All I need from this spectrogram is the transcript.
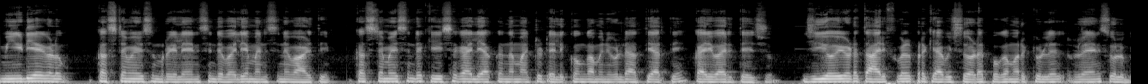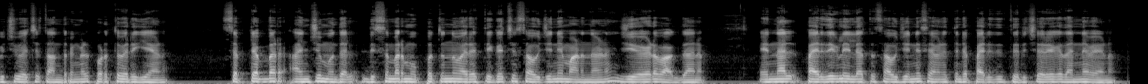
മീഡിയകളും കസ്റ്റമേഴ്സും റിലയൻസിന്റെ വലിയ മനസ്സിനെ വാഴ്ത്തി. കസ്റ്റമേഴ്സിന്റെ കീശ കാലിയാക്കുന്ന മറ്റു ടെലികോം കമ്പനികളുടെ അത്യാർത്ഥിയെ കരിവാരി തേച്ചു. ജിയോയുടെ താരിഫുകൾ പ്രഖ്യാപിച്ചതോടെ പുകമറയ്ക്കുള്ളിൽ റിലയൻസ് ഒളിപ്പിച്ചു വെച്ച തന്ത്രങ്ങൾ പുറത്തുവരികയാണ്. സെപ്റ്റംബർ അഞ്ച് മുതൽ ഡിസംബർ മുപ്പത്തൊന്ന് വരെ തികച്ച സൗജന്യമാണെന്നാണ് ജിയോയുടെ വാഗ്ദാനം. എന്നാൽ പരിധികളില്ലാത്ത സൗജന്യ സേവനത്തിന്റെ പരിധി തിരിച്ചറിയുക തന്നെ വേണം.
